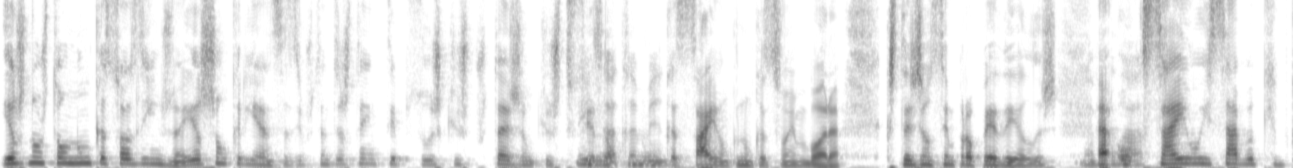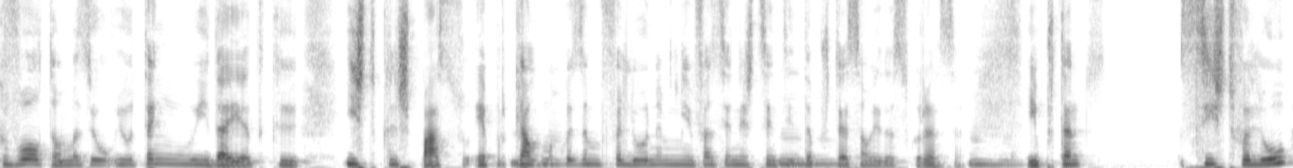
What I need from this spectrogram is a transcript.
eles não estão nunca sozinhos, não é? Eles são crianças e, portanto, eles têm que ter pessoas que os protejam, que os defendam, Exatamente. que nunca saiam, que nunca se vão embora, que estejam sempre ao pé deles, É ah, ou que saiam e saibam que, que voltam. Mas eu, eu tenho a ideia de que isto que lhes passo é porque alguma Uhum. coisa me falhou na minha infância neste sentido da Uhum. proteção e da segurança. Uhum. E, portanto, se isto falhou,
